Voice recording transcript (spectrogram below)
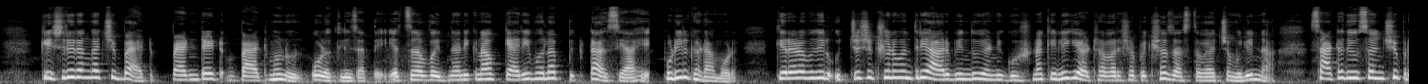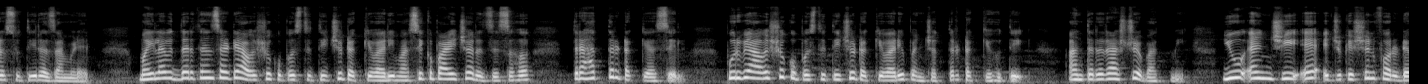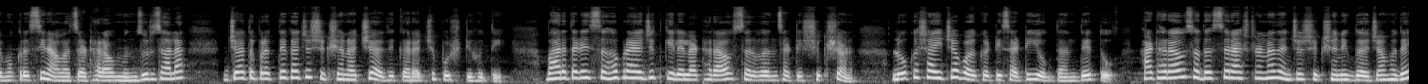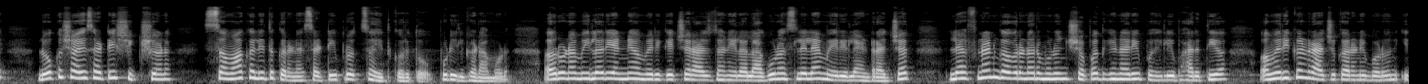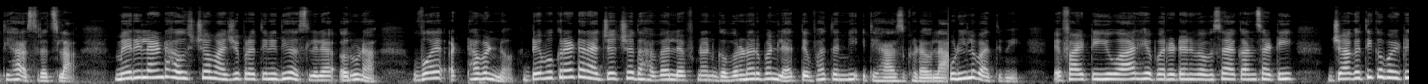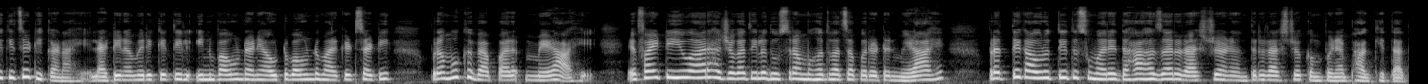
केशरी रंगाची बॅट पॅन्टेड बॅट म्हणून ओळखली जाते. याचं वैज्ञानिक नाव कॅरिव्होला पिक्टा असे आहे. पुढील घडामोड. केरळमधील उच्च शिक्षण मंत्री आर बिंदू यांनी घोषणा केली की अठरा वर्षापेक्षा जास्त वयाच्या मुलींना साठ दिवसांची प्रसूती रजा मिळेल. महिला विद्यार्थ्यांसाठी आवश्यक उपस्थितीची टक्केवारी मासिक पाळीच्या रजेसह त्र्याहत्तर टक्के असेल. पूर्वी आवश्यक उपस्थितीची टक्केवारी पंच्याहत्तर टक्के होती. आंतरराष्ट्रीय बातमी. U N G A education for democracy नावाचा ठराव मंजूर झाला ज्यात प्रत्येकाच्या शिक्षणाची अधिकाराची पुष्टी होती. भारताने सहप्रायोजित केलेला ठराव सर्वांसाठी शिक्षण लोकशाहीच्या बळकटीसाठी योगदान देतो. हा ठराव सदस्य राष्ट्रांना त्यांच्या शैक्षणिक दर्जामध्ये लोकशाहीसाठी शिक्षण समाकलित करण्यासाठी प्रोत्साहित करतो. पुढील घडामोड. अरुणा मिलर यांनी अमेरिकेच्या राजधानीला लागून असलेल्या मेरीलँड राज्यात लेफ्टनंट गव्हर्नर म्हणून शपथ घेणारी पहिली भारतीय अमेरिकन राजकारणी बनून इतिहास रचला. मेरीलँड हाऊसच्या माजी प्रतिनिधी असलेल्या अरुणा वय अठ्ठावन्न. डेमोक्रॅट राज्याच्या दहाव्या लेफ्टनंट गव्हर्नर बनल्या तेव्हा त्यांनी इतिहास घडवला. पुढील बातमी. F I T U R हे पर्यटन व्यावसायिकांसाठी जागतिक बैठकीचे ठिकाण आहे. लॅटिन अमेरिकेतील इनबाउंड आणि आउटबाउंड मार्केटसाठी प्रमुख व्यापार मेळा आहे. F I T U R हा जगातील दुसरा महत्त्वाचा पर्यटन मेळा आहे. प्रत्येक आवृत्तीत सुमारे दहा हजार राष्ट्रीय आणि आंतरराष्ट्रीय कंपन्या भाग घेतात.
